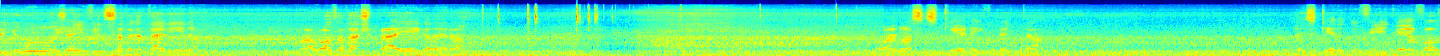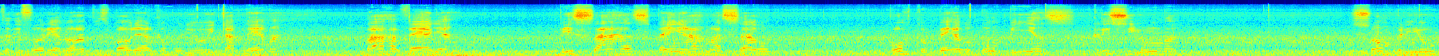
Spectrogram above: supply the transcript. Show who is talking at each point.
Speaker 1: de Santa Catarina. Uma volta das praias aí, galera. Olha a nossa esquerda aí, como é que tá. A esquerda do vídeo é a volta de Florianópolis, Balneário Camboriú, Itapema, Barra Velha, Pissarras, Penha Armação, Porto Belo, Bombinhas, Criciúma, Sombrio,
